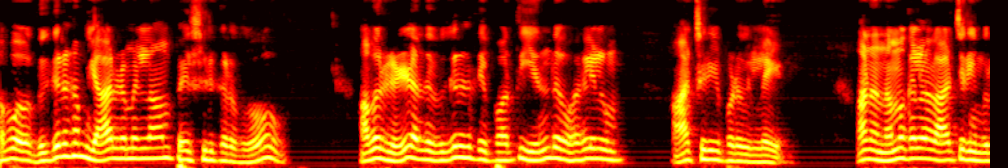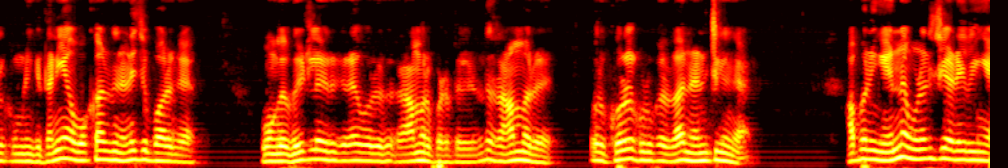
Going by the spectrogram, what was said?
அப்போது விக்கிரகம் யாரிடமெல்லாம் பேசியிருக்கிறதோ அவர்கள் அந்த விக்கிரகத்தை பார்த்து எந்த வகையிலும் ஆச்சரியப்படவில்லை. ஆனால் நமக்கெல்லாம் அது ஆச்சரியம் இருக்கும். நீங்கள் தனியாக உட்காந்து நினச்சி பாருங்கள் உங்கள் வீட்டில் இருக்கிற ஒரு ராமர் படத்துலேருந்து ராமர் ஒரு குரல் கொடுக்குறதா நினச்சிக்கோங்க. அப்போ நீங்கள் என்ன உணர்ச்சி அடைவீங்க?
